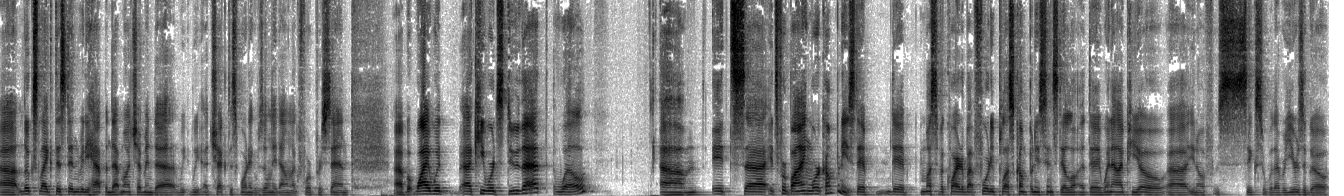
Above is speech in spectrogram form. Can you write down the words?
Uh, looks like this didn't really happen that much. I mean, the, we, we I checked this morning, it was only down like 4%. Uh, but why would uh, keywords do that? Well, um, it's uh, it's for buying more companies. They they must have acquired about forty plus companies since they they went IPO. Uh, you know, six or whatever years ago.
